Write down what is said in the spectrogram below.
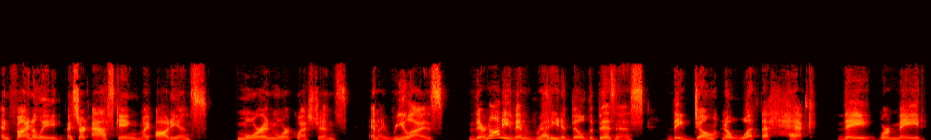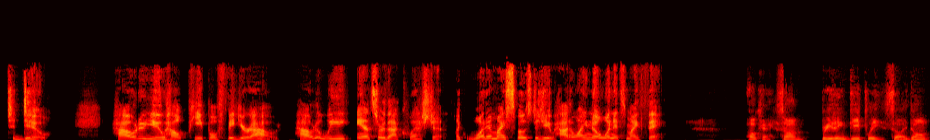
And finally, I start asking my audience more and more questions. And I realize they're not even ready to build the business. They don't know what the heck they were made to do. How do you help people figure out? How do we answer that question? Like, what am I supposed to do? How do I know when it's my thing? Okay, so I'm breathing deeply so I don't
